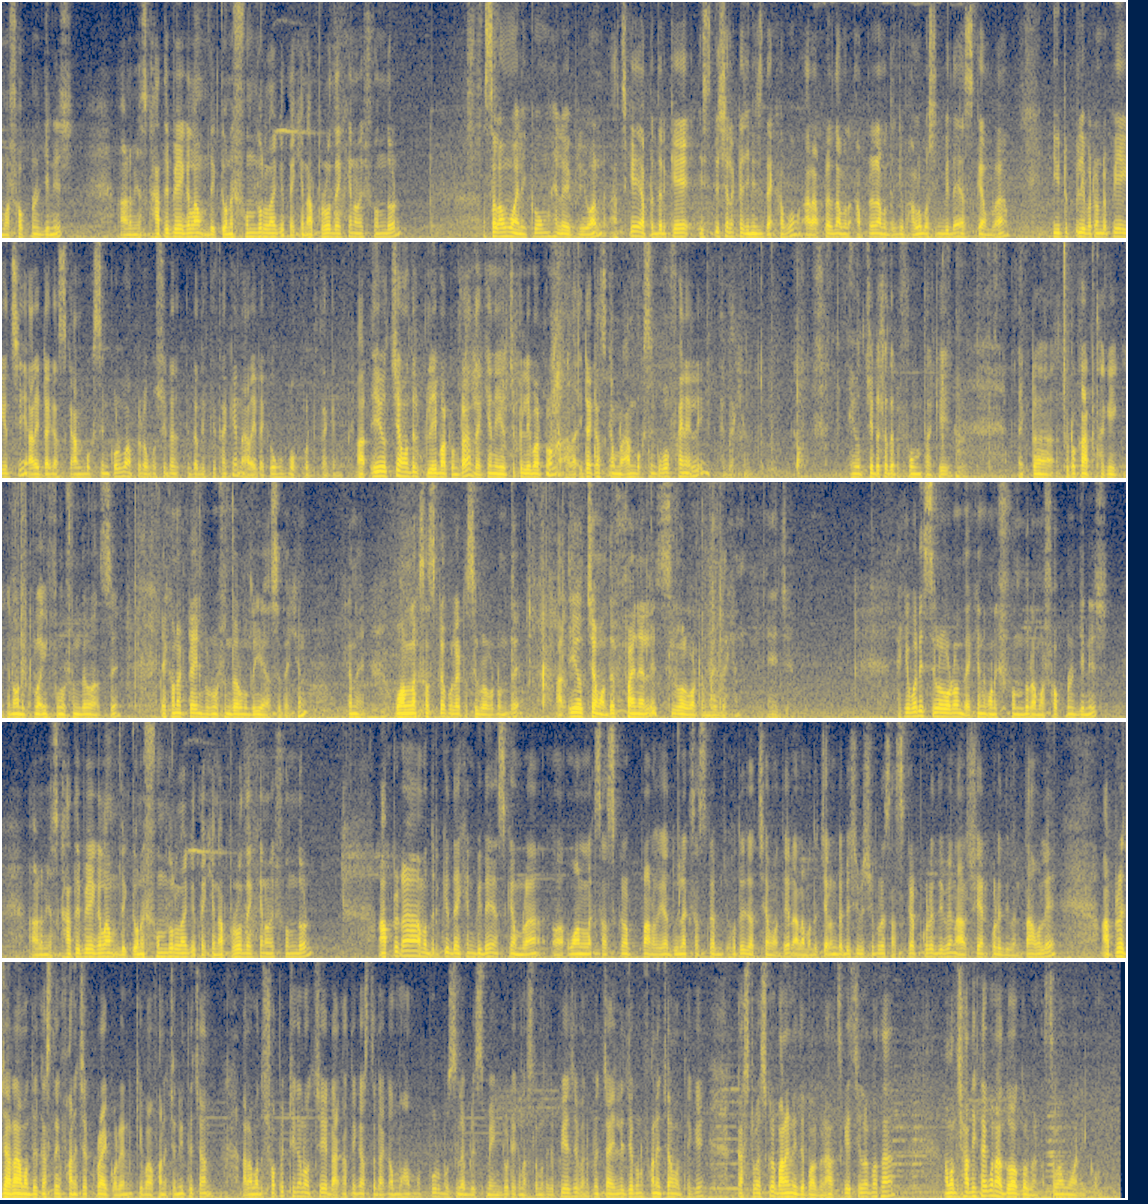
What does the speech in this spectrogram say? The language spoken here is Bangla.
আমার স্বপ্নের জিনিস। আর আমি হাতে পেয়ে গেলাম, দেখতে অনেক সুন্দর লাগে। দেখেন, আপনারাও দেখেন অনেক সুন্দর। আসসালামু আলাইকুম হ্যালো এভরিওয়ান আজকে আপনাদেরকে স্পেশাল একটা জিনিস দেখাবো। আর আপনারা আপনারা আমাদেরকে ভালোবাসেন বিদায়। আজকে আমরা ইউটিউব প্লে বাটনটা পেয়ে গেছি। আর এটাকে আজকে আনবক্সিং করব। আপনারা অবশ্যই এটা এটা দেখতে থাকেন আর এটাকে উপভোগ করতে থাকেন। আর এই হচ্ছে আমাদের প্লে বাটনটা দেখেন, এই হচ্ছে প্লে বাটন আর এটাকে আজকে আমরা আনবক্সিং করব ফাইনালি দেখেন, এই হচ্ছে এটার সাথে একটা ফোন থাকে। একটা ছোট কার্ড থাকে, এখানে অনেকগুলো ইনফরমেশন দেওয়া আছে। এখানে একটা ইনফরমেশন দেওয়ার মতো ইয়ে আছে, দেখেন। এখানে ওয়ান লাখ সাবস্ক্রাইব হলে একটা সিলভার বাটন দেয়। আর এই হচ্ছে আমাদের ফাইনালি সিলভার বাটন দিয়ে, দেখেন। এই যে। একেবারেই সিলভার বাটন দেখেন, অনেক সুন্দর আমার স্বপ্নের জিনিস। আর আমি আজকে হাতে পেয়ে গেলাম, দেখতে অনেক সুন্দর লাগে। দেখেন, আপনারাও দেখেন অনেক সুন্দর। আপনারা আমাদেরকে দেখেন বিদায়। আজকে আমরা ওয়ান লাখ সাবস্ক্রাইব পার হয়ে দুই লাখ সাবস্ক্রাইব হতে যাচ্ছে আমাদের। আর আমাদের চ্যানেলটা বেশি বেশি করে সাবস্ক্রাইব করে দিবেন আর শেয়ার করে দিবেন। তাহলে আপনারা যারা আমাদের কাছ থেকে ফার্নিচার ক্রয় করেন কিংবা ফার্নিচার নিতে চান, আর আমাদের শপের ঠিকানা হচ্ছে ঢাকা থেকে আসতে ঢাকা মোহাম্মদপুর মুসলিম ব্রিজ মেইন রোড এখানে আসলে আমাদেরকে পেয়ে যাবেন। আপনি চাইলে যে কোনো ফার্নিচার আমাদের থেকে কাস্টমাইজ করে বানিয়ে নিতে পারবেন। আজকে ছিল কথা। আমাদের সাথেই থাকবেন আর দোয়া করবেন। আসসালামু আলাইকুম।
